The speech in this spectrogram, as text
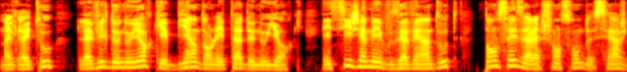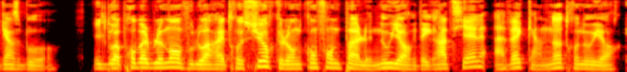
Malgré tout, la ville de New York est bien dans l'état de New York, et si jamais vous avez un doute, pensez à la chanson de Serge Gainsbourg. Il doit probablement vouloir être sûr que l'on ne confonde pas le New York des gratte-ciel avec un autre New York,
